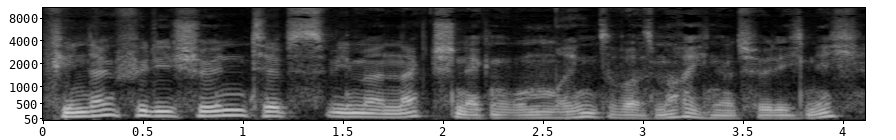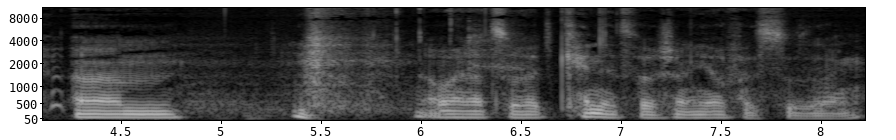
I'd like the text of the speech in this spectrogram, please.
Vielen Dank für die schönen Tipps, wie man Nacktschnecken umbringt. Sowas mache ich natürlich nicht. Ähm, aber dazu hat Kenneth wahrscheinlich auch was zu sagen.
